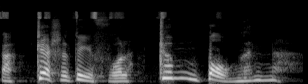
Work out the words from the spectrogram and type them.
啊！啊，这是对佛了真报恩呐！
